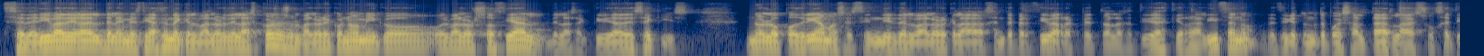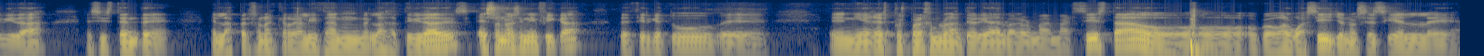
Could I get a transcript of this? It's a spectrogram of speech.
Se deriva de, de la investigación de que el valor de las cosas o el valor económico o el valor social de las actividades X no lo podríamos escindir del valor que la gente perciba respecto a las actividades que realiza, ¿no? Es decir, que tú no te puedes saltar la subjetividad existente en las personas que realizan las actividades. Eso no significa decir que tú eh, eh, niegues, pues, por ejemplo, una teoría del valor más marxista o, algo así. Yo no sé si él eh,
